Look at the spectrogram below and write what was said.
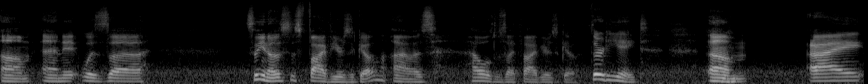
Um, and it was, uh, so, you know, this is five years ago. I was, how old was I five years ago? 38. Um, I,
